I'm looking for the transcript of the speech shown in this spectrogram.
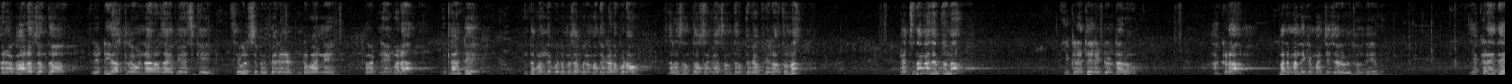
అనే ఒక ఆలోచనతో రెడ్డి హాస్టల్లో ఉండి ఆ రోజు ఐపీఎస్కి సివిల్స్ ప్రిపేర్ అయినటువంటి వాడిని కాబట్టి నేను కూడా ఇట్లాంటి ఇంతమంది కుటుంబ సభ్యుల మధ్య గడపడం చాలా సంతోషంగా సంతృప్తిగా ఫీల్ అవుతున్నా. ఖచ్చితంగా చెప్తున్నా ఎక్కడైతే రెడ్డి ఉంటారో అక్కడ పది మందికి మంచి జరుగుతుంది. అని ఎక్కడైతే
